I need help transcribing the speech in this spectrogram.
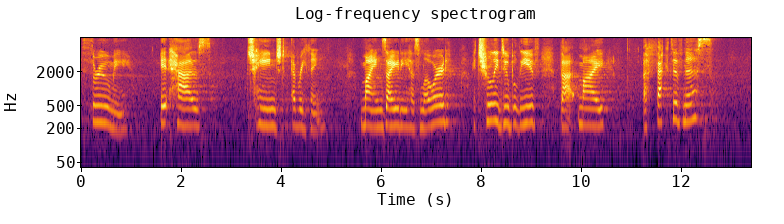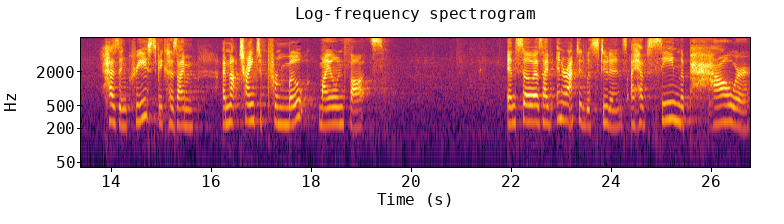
through me, it has changed everything. My anxiety has lowered. I truly do believe that my effectiveness has increased because I'm, I'm not trying to promote my own thoughts. And so, as I've interacted with students, I have seen the power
